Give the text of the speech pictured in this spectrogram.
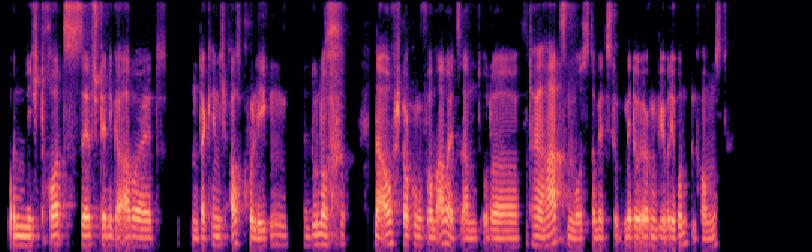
und nicht trotz selbstständiger Arbeit, und da kenne ich auch Kollegen, du noch eine Aufstockung vom Arbeitsamt oder total harzen musst, damit du, damit du irgendwie über die Runden kommst.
